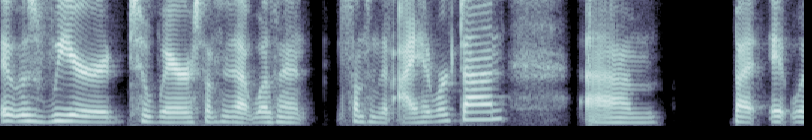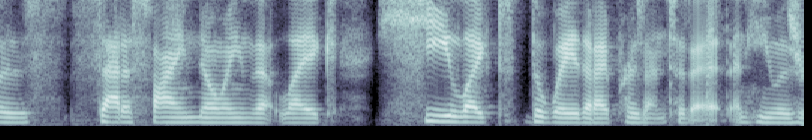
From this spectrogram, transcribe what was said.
it was weird to wear something that wasn't something that I had worked on. Um, but it was satisfying knowing that like he liked the way that I presented it and he was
